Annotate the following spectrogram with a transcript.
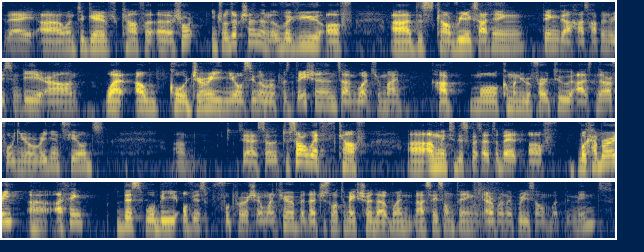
Today, uh, I want to give kind of a, a short introduction and overview of uh, this kind of really exciting thing that has happened recently around what I would call generally neural signal representations and what you might have more commonly referred to as NeRF or neural radiance fields. Um, so yeah, so to start with, kind of, uh, I'm going to discuss a little bit of vocabulary. Uh, I think this will be obvious for pretty much everyone here, but I just want to make sure that when I say something, everyone agrees on what it means.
